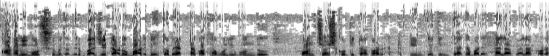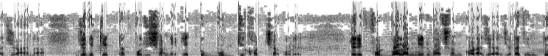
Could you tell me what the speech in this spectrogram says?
আগামী মরশুমে তাদের বাজেট আরও বাড়বে। তবে একটা কথা বলি বন্ধু, পঞ্চাশ কোটি টাকার একটা টিমকে কিন্তু একেবারে হেলা ফেলা করা যায় না। যদি ঠিকঠাক পজিশনে একটু বুদ্ধি খরচা করে যদি ফুটবলার নির্বাচন করা যায়, যেটা কিন্তু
